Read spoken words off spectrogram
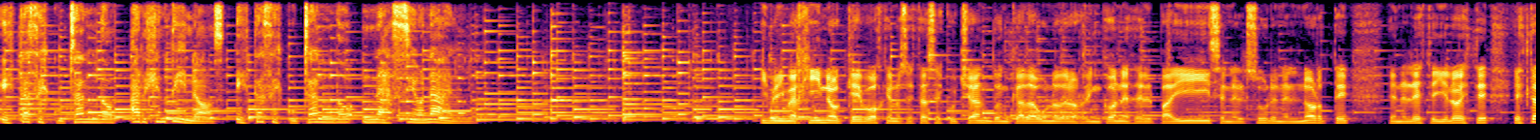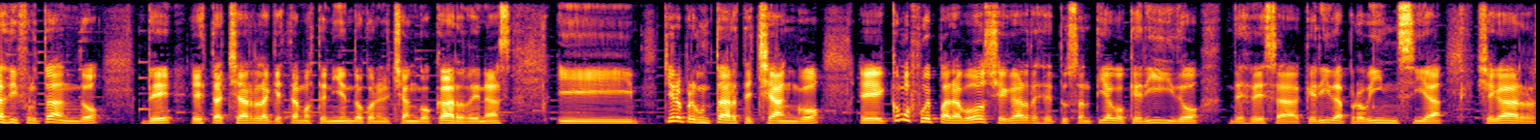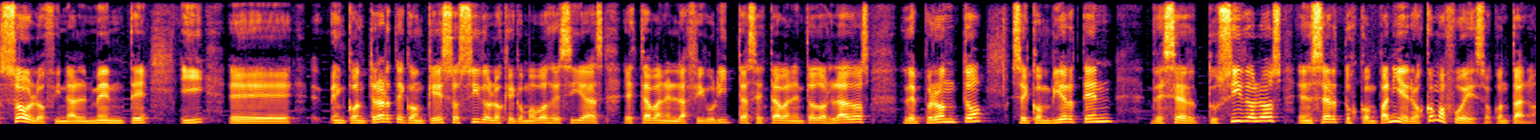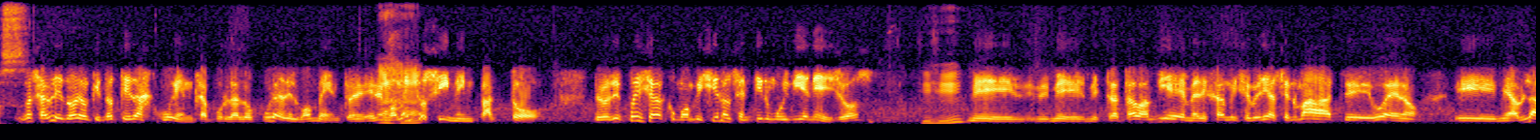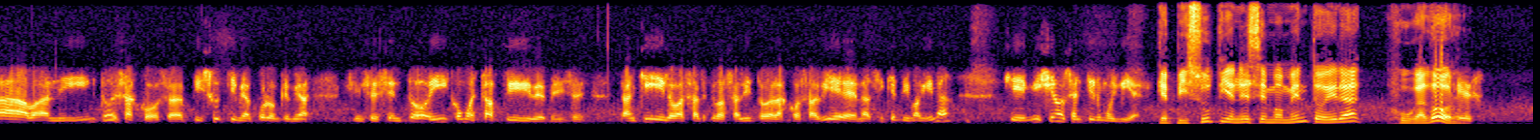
Estás escuchando Argentinos, estás escuchando Nacional. Y me imagino que vos que nos estás escuchando en cada uno de los rincones del país, en el sur, en el norte, en el este y el oeste, estás disfrutando de esta charla que estamos teniendo con el Chango Cárdenas. Y quiero preguntarte, Chango, eh, ¿cómo fue para vos llegar desde tu Santiago querido, desde esa querida provincia, llegar solo finalmente y eh, encontrarte con que esos ídolos que, como vos decías, estaban en las figuritas, estaban en todos lados, de pronto se convierten de ser tus ídolos en ser tus compañeros. ¿Cómo fue eso? Contanos. No sabes, Eduardo, que no te das cuenta por la locura del momento. En el momento sí me impactó, pero después ya como me hicieron sentir muy bien ellos, me, me, trataban bien, me dejaron, me dice, venía a hacer mate, bueno, eh, me hablaban y todas esas cosas. Pisuti me acuerdo que me, se sentó y ¿cómo estás, pibe? Me dice, tranquilo, va a, salir, va a salir todas las cosas bien. Así que te imaginas que me hicieron sentir muy bien. Que Pisuti en ese momento era jugador.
